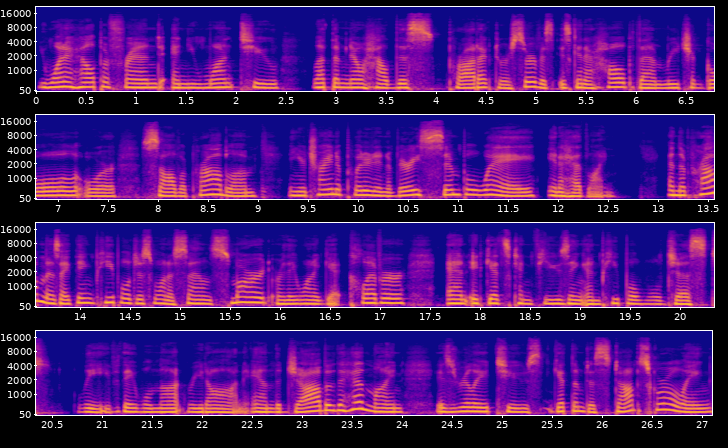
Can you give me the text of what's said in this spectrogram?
You want to help a friend and you want to let them know how this product or service is going to help them reach a goal or solve a problem. And you're trying to put it in a very simple way in a headline. And the problem is, I think people just want to sound smart or they want to get clever, and it gets confusing, and people will just leave. They will not read on. And the job of the headline is really to get them to stop scrolling,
